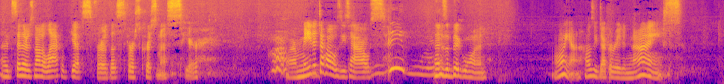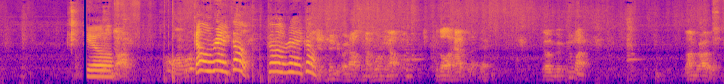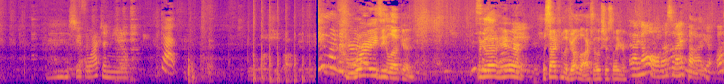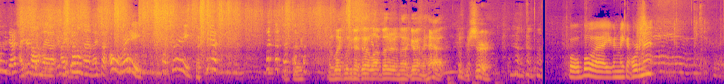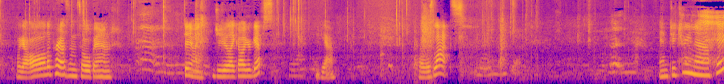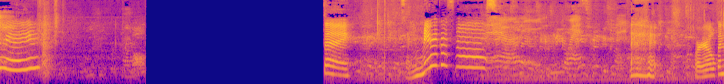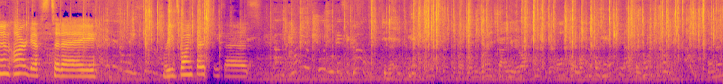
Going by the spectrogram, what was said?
I would say there's not a lack of gifts for this first Christmas here. I made it to Halsey's house. There's a big one. Oh yeah, Halsey decorated nice. You. Go Ray, go! Go Ray, go! gingerbread house and not wore me out. That's all I had for that day. It was good. Too much. So I'm proud of it. She's watching you. Dad. Crazy looking. Look at that hair. Aside from the dreadlocks, it looks just like her. I know, that's what I thought. Oh, oh, that's I found that. I found that and I thought, oh Ray, oh Ray. I like looking at that a lot better than that guy in the hat. For sure. oh boy, you're gonna make an ornament? We got all the presents open. Didn't we? Did you like all your gifts? Yeah. Yeah. There was lots. Empty tree now. Hey! Say, say Merry Christmas! We're opening our gifts today. Reed's going first, he says. Um, how do you choose who gets to come? Today, very exciting. It all it's also wonderful. You have the outfit. Who wants to come? And then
